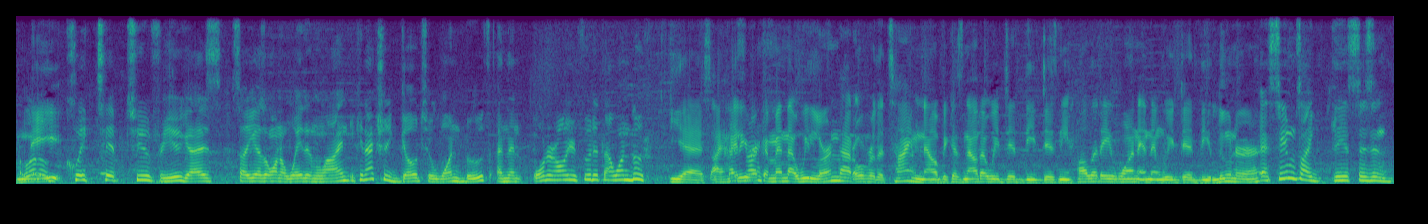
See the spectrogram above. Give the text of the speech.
A Nate, quick tip too for you guys, so you guys don't want to wait in line. You can actually go to one booth and then order all your food at that one booth. yes, I highly nice. recommend that. We learned that over the time now because now that we did the Disney holiday one and then we did the lunar. It seems like this isn't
